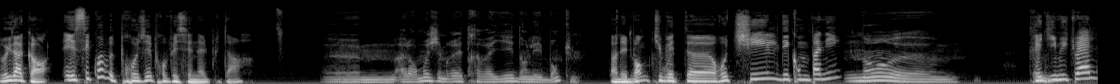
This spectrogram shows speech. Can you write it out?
Oui, d'accord. Et c'est quoi votre projet professionnel plus tard? Euh, alors moi j'aimerais travailler dans les banques. Dans les banques, tu veux être euh, Rothschild des compagnies? Non, euh, Crédit mutuel?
